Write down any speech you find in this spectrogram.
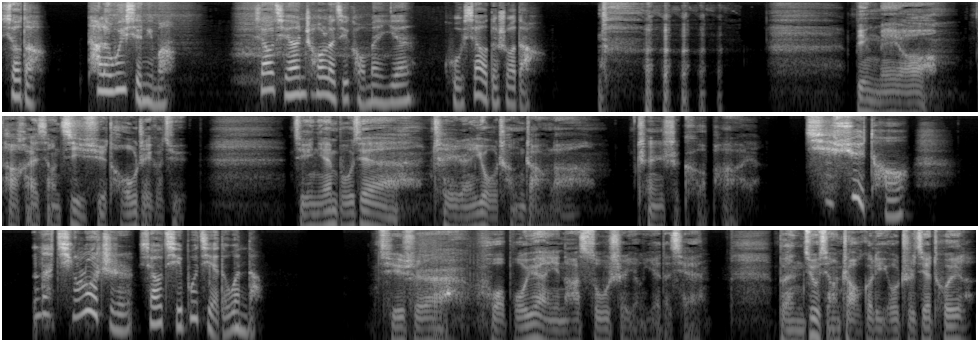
萧导，他来威胁你吗？萧乾安抽了几口闷烟，苦笑的说道：“ 并没有，他还想继续投这个剧。几年不见，这人又成长了，真是可怕呀！”继续投？那秦洛枳？萧琪不解的问道：“其实我不愿意拿苏氏影业的钱，本就想找个理由直接推了。”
